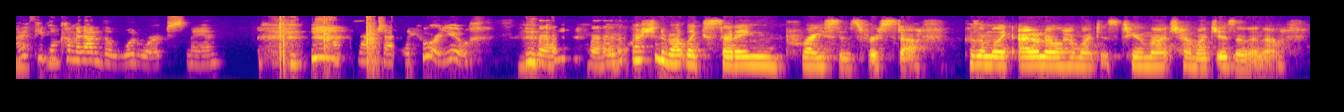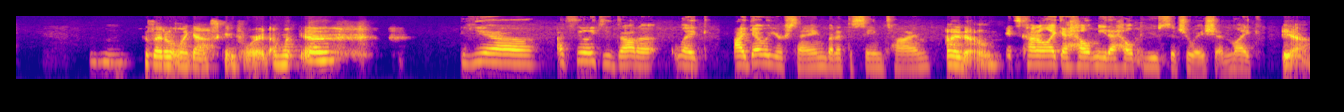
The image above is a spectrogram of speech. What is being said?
I have people coming out of the woodworks, man. Snapchat, like, who are you? I have a question about like setting prices for stuff because I'm like, I don't know how much is too much, how much isn't enough because I don't like asking for it. I'm like, eh. yeah, I feel like you gotta like. I get what you're saying, but at the same time, I know. it's kind of like a help me to help you situation. Like Yeah.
